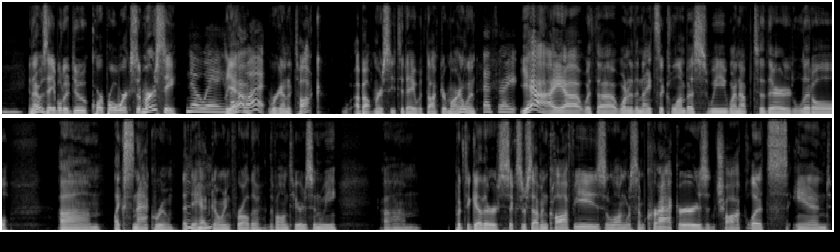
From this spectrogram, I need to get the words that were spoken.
And I was able to do corporal works of mercy. No way. Like yeah, what? we're going to talk about mercy today with Dr. Marlon. That's right. Yeah, I uh, with uh, one of the Knights of Columbus, we went up to their little um, like snack room that they had going for all the the volunteers, and we um, put together six or seven coffees along with some crackers and chocolates, and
